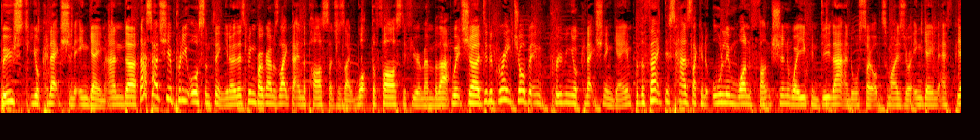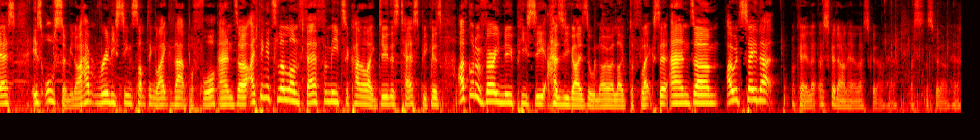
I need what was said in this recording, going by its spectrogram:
boost your connection in game. And uh, that's actually a pretty awesome thing. You know, there's been programs like that in the past, such as like What the Fast, if you remember that, which uh, did a great job at improving your connection in game. But the fact this has like an all-in-one function where you can do that and also optimize your in-game FPS is awesome. You know, I haven't really seen something like that before. And uh, I think it's a little unfair for me to kind of like do this test because I've got a very new PC, as you guys all know. I love to flex it. And um, I would say that... Okay, let, us go down here. Let's go down here. Let's, let's go down here.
